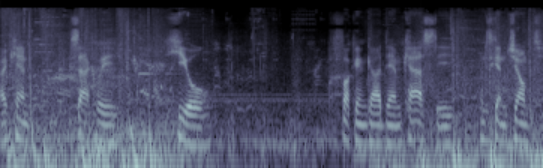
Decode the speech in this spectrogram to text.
I can't exactly heal fucking goddamn Casty when he's getting jumped.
